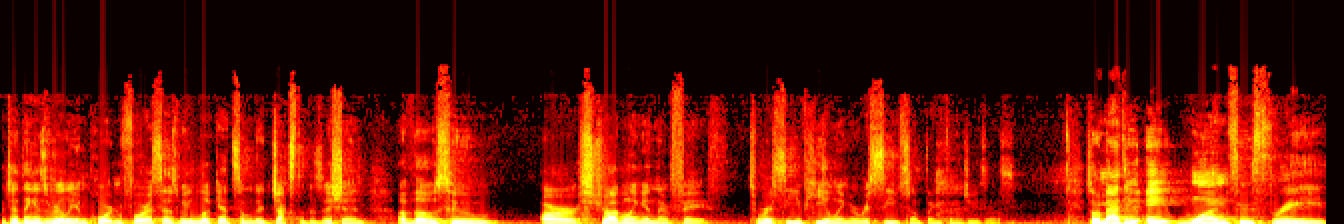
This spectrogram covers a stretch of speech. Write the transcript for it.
which I think is really important for us as we look at some of the juxtaposition of those who are struggling in their faith to receive healing or receive something from Jesus. So in Matthew 8, 1 through 3,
